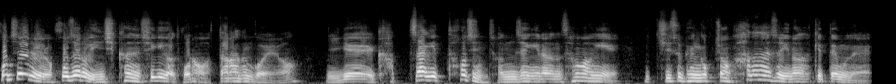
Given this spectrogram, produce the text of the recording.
호재를 호재로 인식하는 시기가 돌아왔다라는 거예요. 이게 갑자기 터진 전쟁이라는 상황이 이 지수 변곡점 하단에서 일어났기 때문에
